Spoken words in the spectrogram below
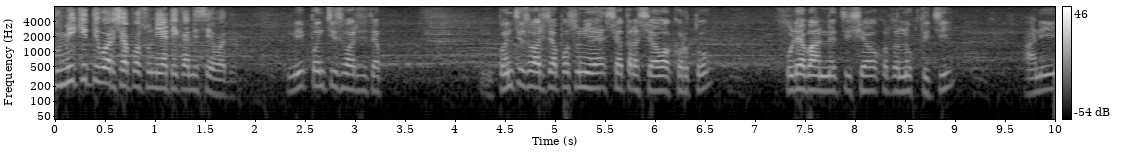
तुम्ही किती वर्षापासून या ठिकाणी सेवा देता? मी पंचवीस वर्षाच्या पंचवीस वर्षापासून या क्षेत्रात सेवा करतो. पुड्या बांधण्याची सेवा करतो नुकतीची. आणि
